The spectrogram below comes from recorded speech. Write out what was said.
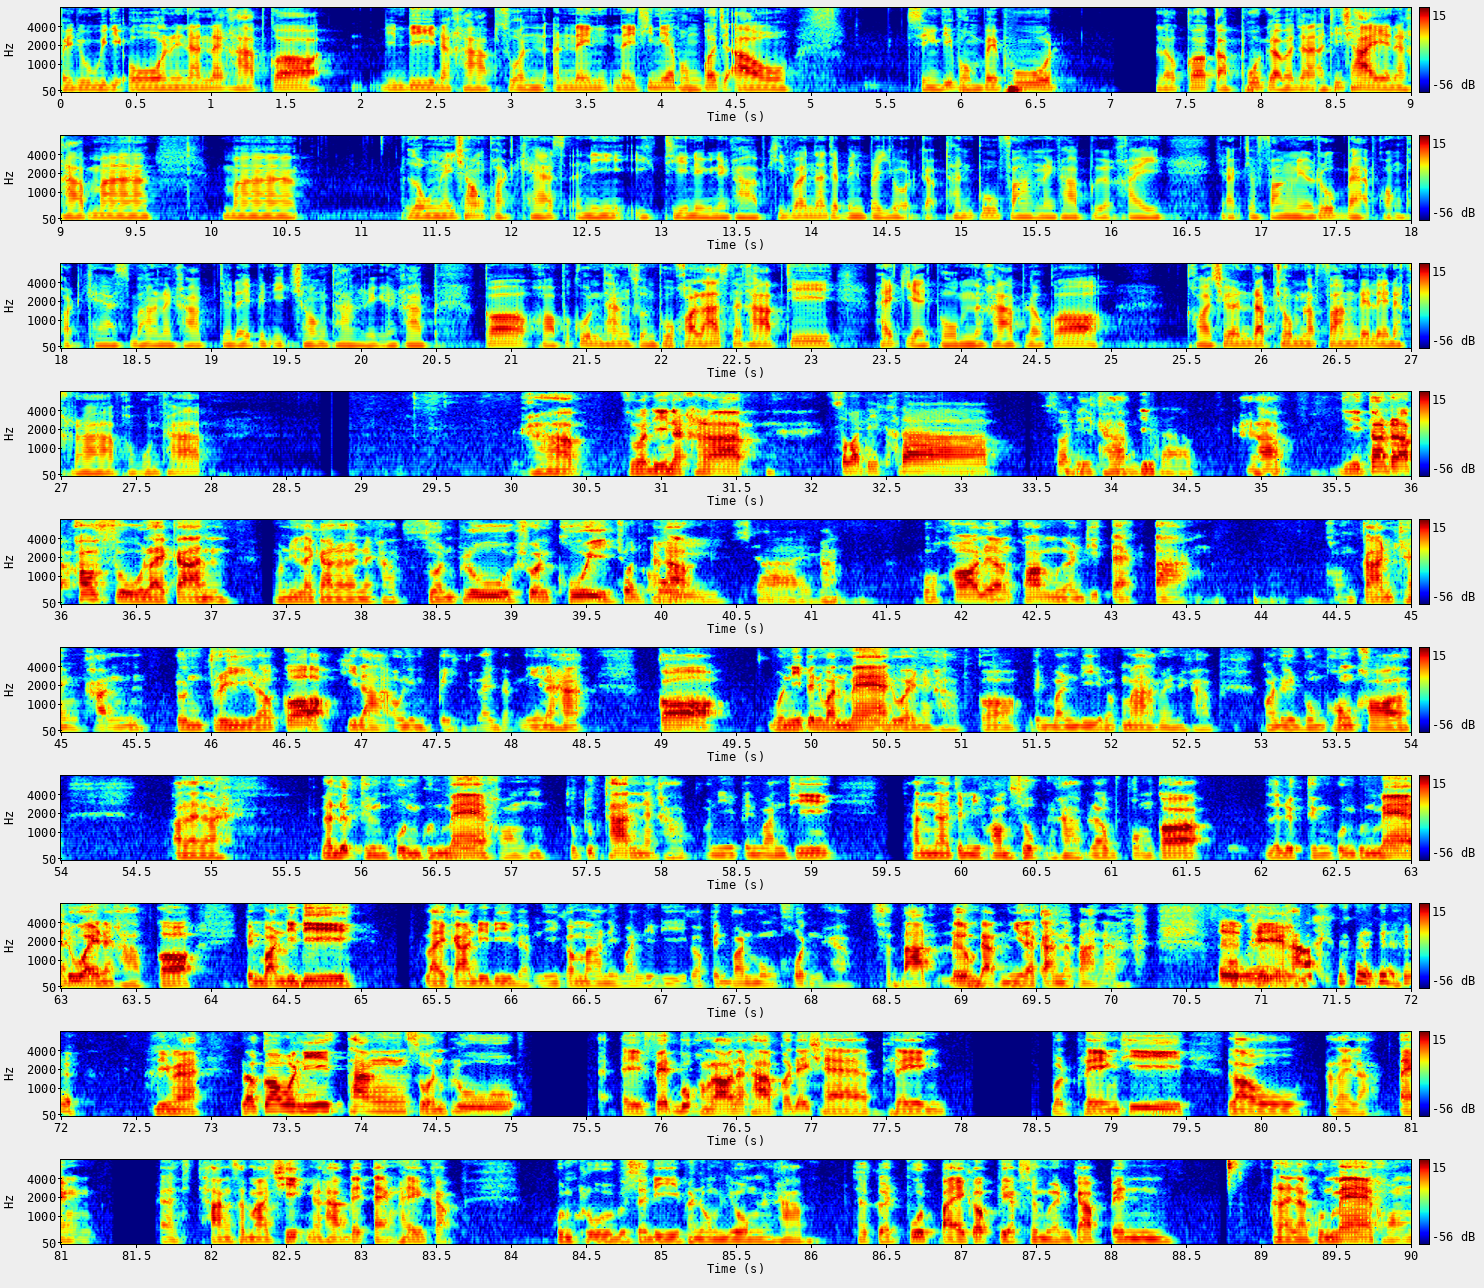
ไปดูวิดีโอในนั้นนะครับ ก็ยินดีนะครับ ส่วนในในที่นี้ผมก็จะเอาสิ่งที่ผมไปพูด แล้วก็กับพูดกับอาจารย์อธิชัยนะครับ มามาลงในช่องพอดแคสต์อันนี้อีกทีหนึ่งนะครับ คิดว่าน่าจะเป็นประโยชน์กับท่านผู้ฟังนะครับเผื่อใครอยากจะฟังในรูปแบบของพอดแคสต์บ้างนะครับ จะได้เป็นอีกช่องทางหนึ่งนะครับ ก็ขอบพระคุณทางสวนภูคอรัสนะครับ ที่ให้เกียรติผมนะครับ แล้วก็ขอเชิญรับชมรับฟังได้เลยนะครับ ขอบคุณครับ ครับ สวัสดีนะครับ สวัสดีครับ สวัสดีครับครับครับยินดีต้อนรับเข้าสู่รายการวันนี้รายการอะไรนะครับ สวนพลูชวนคุยชวนคุยใช่ครับ หัวข้อเรื่องความเหมือนที่แตกต่างของการแข่งขันดนตรีแล้วก็กีฬาโอลิมปิกอะไรแบบนี้นะฮะก็วันนี้เป็นวันแม่ด้วยนะครับ ก็เป็นวันดีมากๆเลยนะครับ ก่อนอื่นผมคงขออะไรล่ะระลึกถึงคุณคุณแม่ของทุก ๆทท่านนะครับ วันนี้เป็นวันที่ ท่านน่าจะมีความสุขนะครับ แล้วผมก็ระลึกถึงคุณคุณแม่ด้วยนะครับ ก็เป็นวันดีๆ รายการดีๆ แบบนี้ก็มาในวันดีๆ ก็เป็นวันมงคลครับ สตาร์ทเริ่มแบบนี้แล้วกันนะป่านนะ โอเคครับ ดีไหมแล้วก็วันนี้ทางสวนพลูไอ้เฟซบุ๊กของเรานะครับ ก็ได้แชร์เพลงบทเพลงที่เราอะไรล่ะ แต่งทางสมาชิกนะครับ ได้แต่งให้กับคุณครูดุษฎีพนมยงค์นะครับ ถ้าเกิดพูดไปก็เปรียบเสมือนกับเป็น อะไรล่ะคุณแม่ของ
